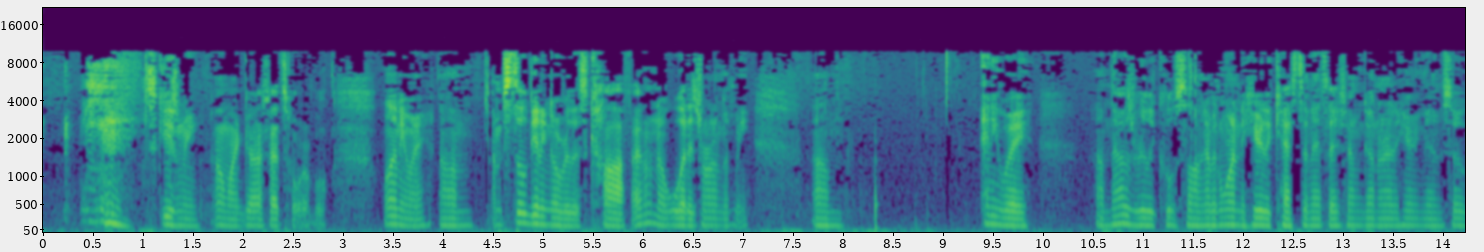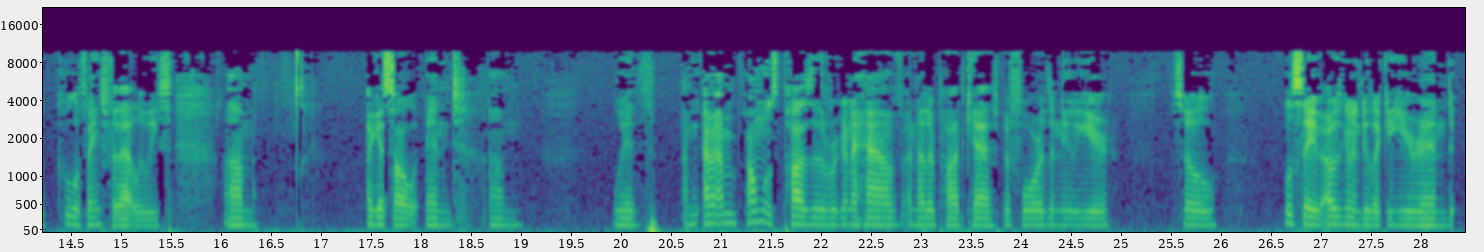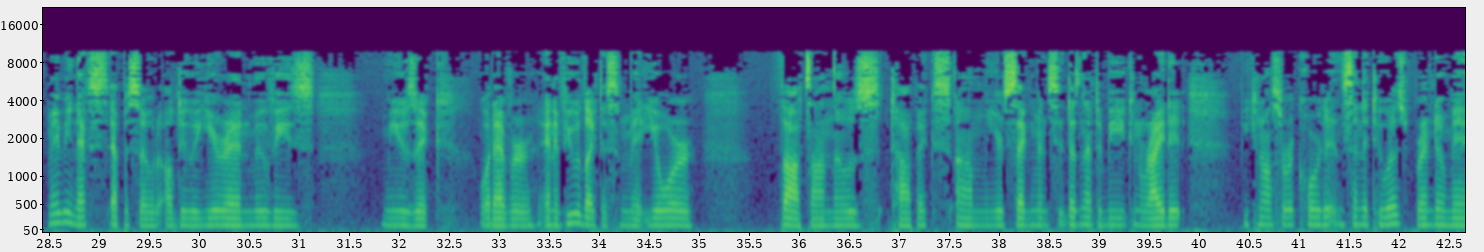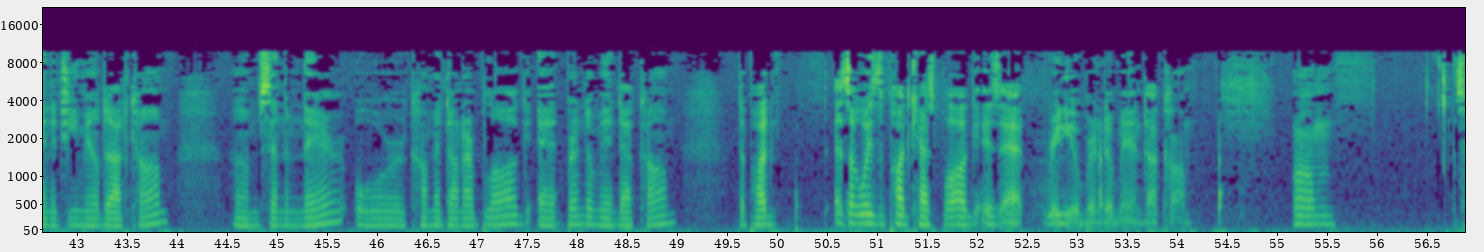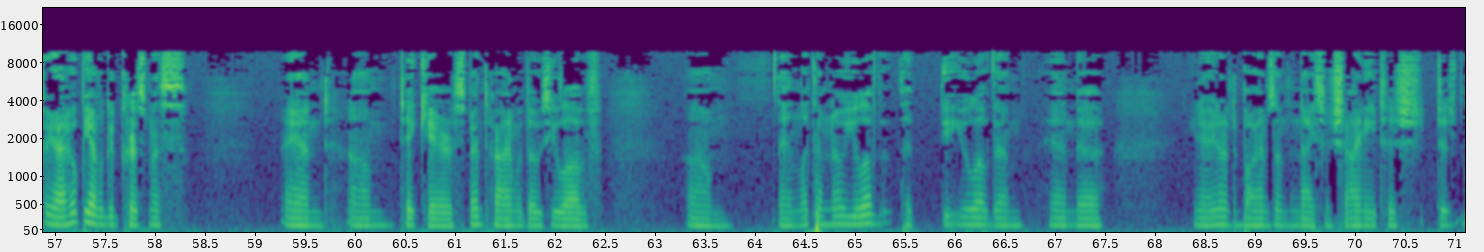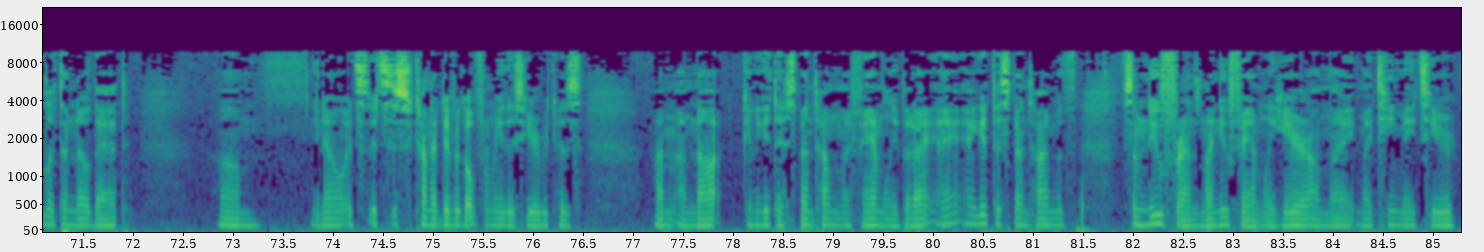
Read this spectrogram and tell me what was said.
excuse me. Oh my gosh, that's horrible. Well, anyway, um, I'm still getting over this cough. I don't know what is wrong with me. Um, anyway, um, that was a really cool song. I've been wanting to hear the Castanets. I just haven't gone around hearing them. So cool. Thanks for that, Luis. Um, I guess I'll end um, with. I'm, I'm almost positive we're gonna have another podcast before the new year. So we'll save. I was gonna do like a year end. Maybe next episode I'll do a year end movies, music, whatever. And if you would like to submit your thoughts on those topics, um, your segments, it doesn't have to be. You can write it. You can also record it and send it to us, brendoman at gmail.com. Um, send them there or comment on our blog at brendoman.com. The pod, as always, the podcast blog is at radiobrendoman.com. Um, so yeah, I hope you have a good Christmas and um, take care. Spend time with those you love, um, and let them know you love that you love them. And uh, you know, you don't have to buy them something nice and shiny to sh- to let them know that. Um, you know, it's it's just kind of difficult for me this year because I'm I'm not gonna get to spend time with my family, but I, I, I get to spend time with some new friends, my new family here, on my my teammates here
